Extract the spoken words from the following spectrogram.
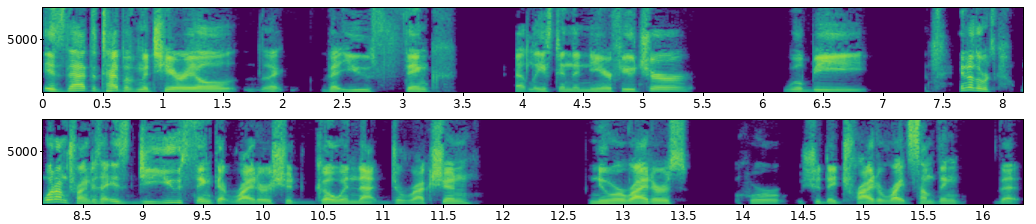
is that the type of material that that you think at least in the near future will be in other words what i'm trying to say is do you think that writers should go in that direction newer writers who are, should they try to write something that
